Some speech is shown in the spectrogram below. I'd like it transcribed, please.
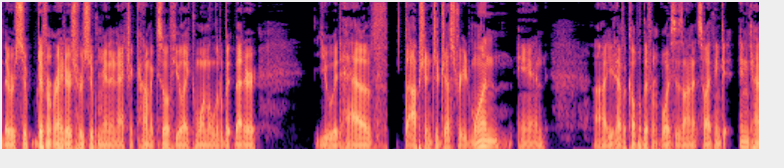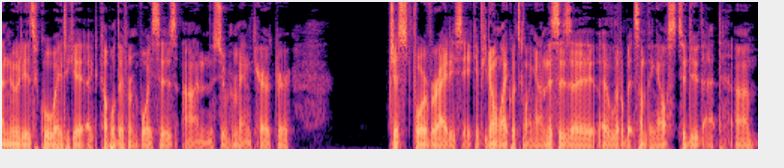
there were super, different writers for Superman and Action Comics. So if you liked one a little bit better, you would have the option to just read one, and uh, you'd have a couple different voices on it. So I think in continuity, it's a cool way to get a couple different voices on the Superman character, just for variety's sake. If you don't like what's going on, this is a, a little bit something else to do that. Um,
